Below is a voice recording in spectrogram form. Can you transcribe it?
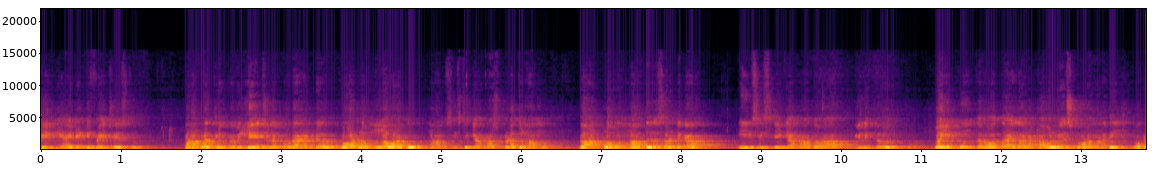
వీళ్ళని ఐడెంటిఫై చేస్తూ మన ప్రతి ఒక్క విలేజ్లో కూడా అండ్ వార్డులో ఉన్న వరకు మనం సీసీ కెమెరాస్ పెడుతున్నాము. దాంట్లో వన్ ఆఫ్ ద రిజల్ట్గా ఈ సీసీటీవీ కెమెరా ద్వారా వీళ్ళిద్దరు బైక్ తర్వాత ఇలాగ టవల్ వేసుకోవడం అనేది ఒక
